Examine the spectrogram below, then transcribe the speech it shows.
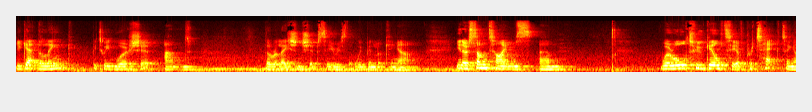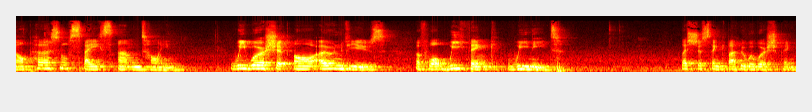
You get the link between worship and the relationship series that we've been looking at. You know, sometimes um, we're all too guilty of protecting our personal space and time we worship our own views of what we think we need. Let's just think about who we're worshipping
